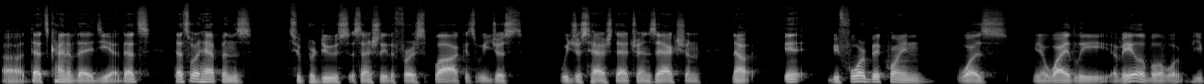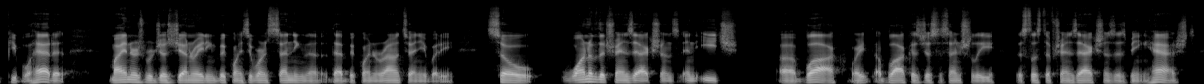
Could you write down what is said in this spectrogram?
Uh, that's kind of the idea. That's that's what happens to produce essentially the first block is we just we just hash that transaction. Now, it, before Bitcoin was you know widely available, what people had it, miners were just generating bitcoins. They weren't sending the, that Bitcoin around to anybody. So one of the transactions in each uh, block, right? A block is just essentially this list of transactions that's being hashed.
